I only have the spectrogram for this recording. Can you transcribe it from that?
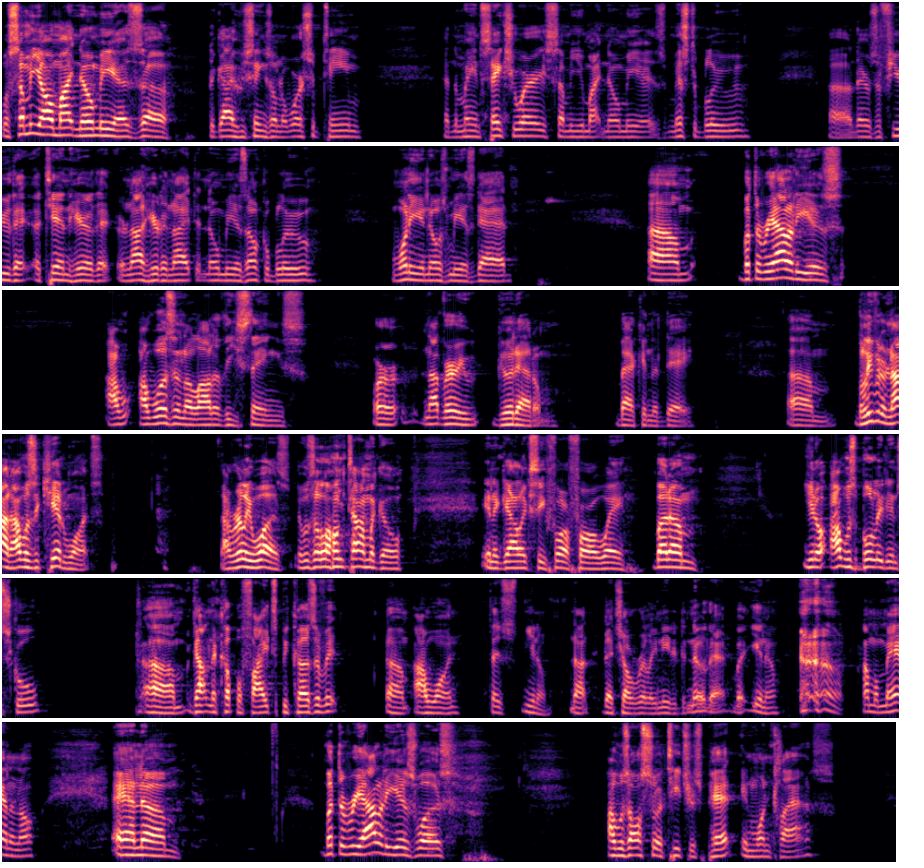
Well, some of y'all might know me as uh, the guy who sings on the worship team at the main sanctuary. Some of you might know me as Mr. Blue. Uh, there's a few that attend here that are not here tonight that know me as Uncle Blue. One of you knows me as Dad. Um, but the reality is, I, I wasn't a lot of these things, or not very good at them back in the day. Um, believe it or not, I was a kid once. I really was. It was a long time ago in a galaxy far, far away. But um, you know, I was bullied in school. Um, got in a couple fights because of it. Um, I won. That's you know, not that y'all really needed to know that, but you know, I'm a man and all. And um, but the reality is was I was also a teacher's pet in one class.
